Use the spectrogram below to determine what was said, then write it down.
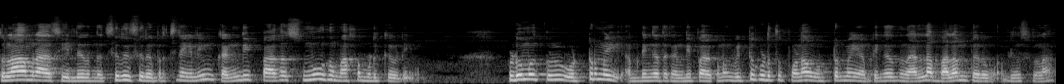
துலாம் ராசியில் இருந்த சிறு சிறு பிரச்சனைகளையும் கண்டிப்பாக சுமூகமாக முடிக்க முடியும். குடும்பக்குள் ஒற்றுமை அப்படிங்கிறது கண்டிப்பாக இருக்கணும். விட்டு கொடுத்து போனால் ஒற்றுமை அப்படிங்கிறது நல்ல பலம் பெறும் அப்படின்னு சொல்லலாம்.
